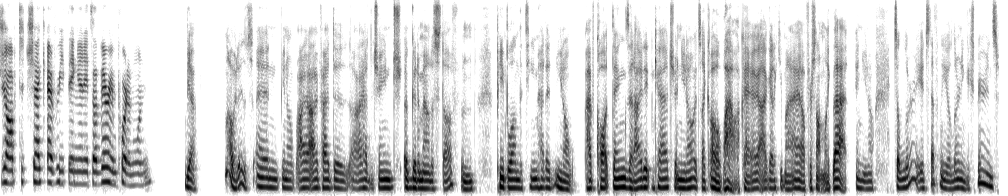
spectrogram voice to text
job to check everything and it's a very important one Yeah. No, it is. And you know, I, I've had to I had to change a good amount of stuff and people on the team had to, you know, have caught things that I didn't catch. And you know, it's like, oh wow, okay, I, I gotta keep my eye out for something like that. And you know, it's a learn it's definitely a learning experience.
